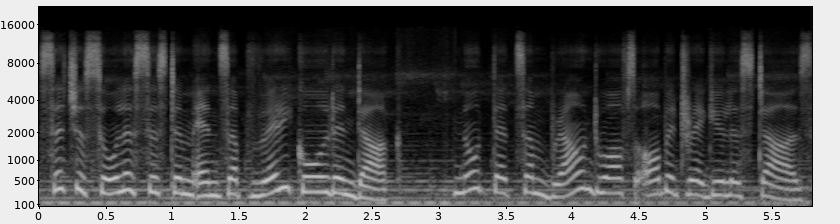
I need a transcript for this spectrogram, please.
Such a solar system ends up very cold and dark. Note that some brown dwarfs orbit regular stars.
